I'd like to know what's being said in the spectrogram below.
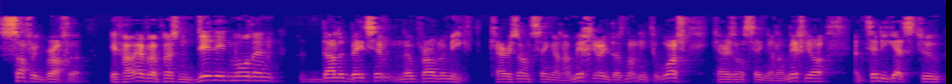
Sofik bracha. If, however, a person did eat more than Daled Beitzim, no problem. He carries on saying Al HaMichya. He does not need to wash. He carries on saying Al HaMichya until he gets to,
